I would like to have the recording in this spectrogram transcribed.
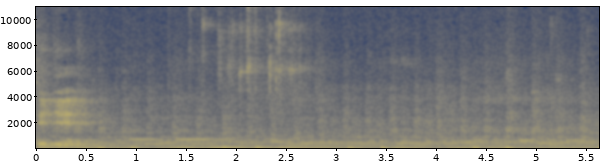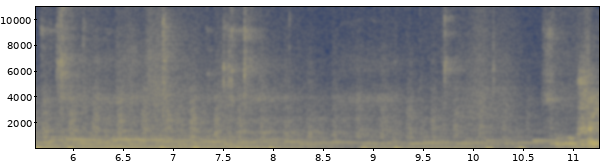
Сидеть. Слушай.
